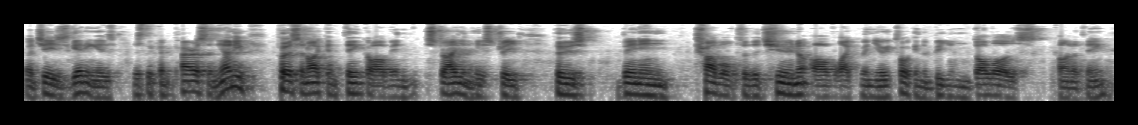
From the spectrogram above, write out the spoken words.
what is getting is, is the comparison. The only person I can think of in Australian history who's been in trouble to the tune of like when you're talking the billion dollars kind of thing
